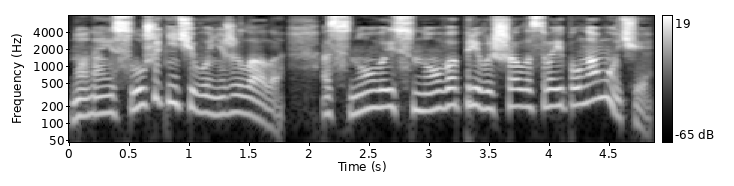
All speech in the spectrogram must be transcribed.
Но она и слушать ничего не желала, а снова и снова превышала свои полномочия.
